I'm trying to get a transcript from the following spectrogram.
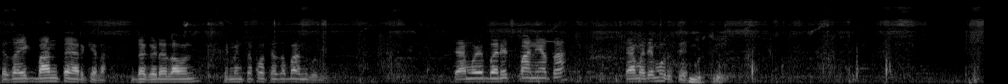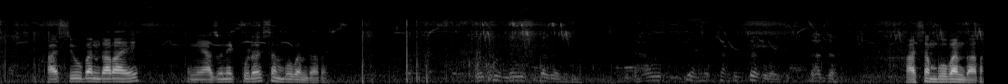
त्याचा एक बांध तयार केला. दगडं लावून सिमेंटच्या पोत्याचा बांध भरून. त्यामुळे बरेच पाणी आता त्यामध्ये मुरते. हा शिव बंधारा आहे आणि अजून एक पुढं शंभू बंधारा आहे. हा शंभू बंधारा.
